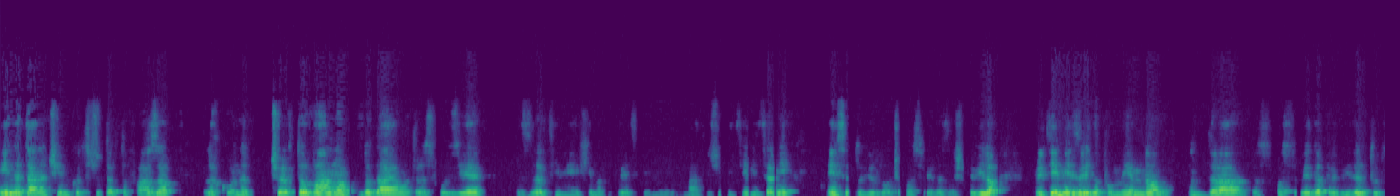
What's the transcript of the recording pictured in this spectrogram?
in na ta način kot četrto fazo lahko načrtovano dodajamo transfuzije z temi hematopoetskimi matičnimi celicami in se tudi odločamo seveda za število. Pri tem je izredno pomembno, da smo seveda predvideli tudi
